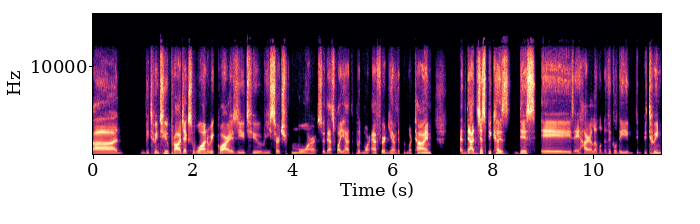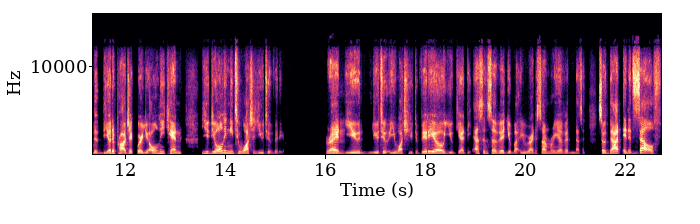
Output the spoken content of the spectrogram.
uh between two projects one requires you to research more so that's why you have to put more effort you have to put more time that's just because this is a higher level difficulty between the, the other project where you only can you, you only need to watch a youtube video right Mhm. you youtube you watch a youtube video you get the essence of it you you write a summary of it and that's it so that in Mhm. itself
